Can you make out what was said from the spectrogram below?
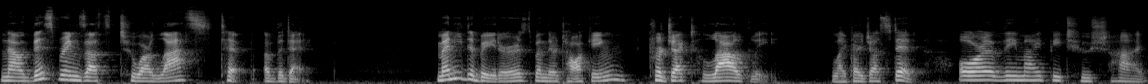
Now, this brings us to our last tip of the day. Many debaters, when they're talking, project loudly, like I just did, or they might be too shy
